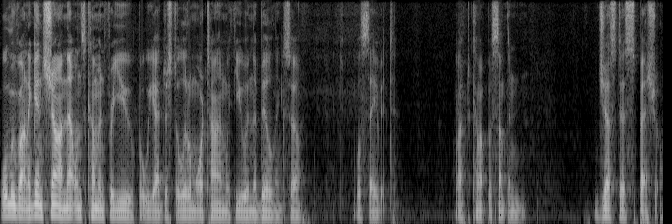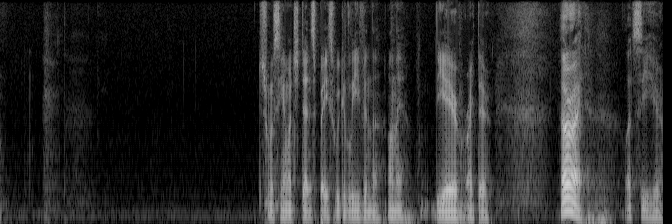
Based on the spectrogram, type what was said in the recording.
we'll move on. Again, Shaun, that one's coming for you, but we got just a little more time with you in the building, so we'll save it. We'll have to come up with something just as special. Just want to see how much dead space we could leave in the on the the air right there. All right, let's see here.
